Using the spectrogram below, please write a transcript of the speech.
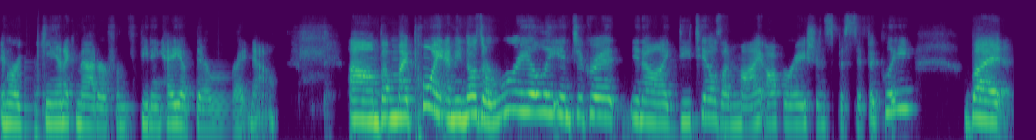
and organic matter from feeding hay up there right now. Um, but my point, I mean, those are really intricate, you know, like details on my operation specifically. But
